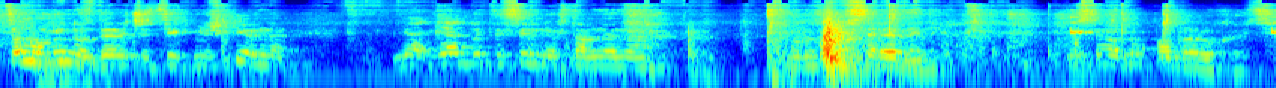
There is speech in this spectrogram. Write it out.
В цьому мінус, до речі, цих мішків, як, би ти сильно їх там не нагрузив всередині, і все одно падла рухаються.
